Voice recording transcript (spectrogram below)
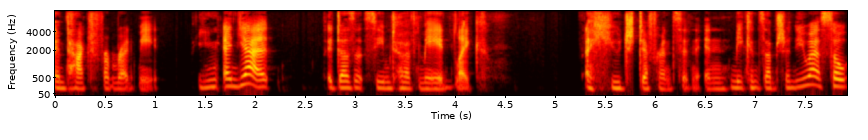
impact from red meat. And yet, it doesn't seem to have made like a huge difference in, in meat consumption in the US. So,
